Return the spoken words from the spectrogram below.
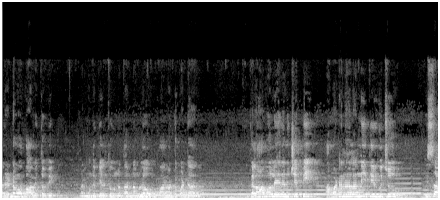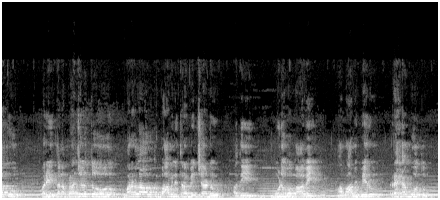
రెండవ బావి తవ్వి మరి ముందుకెళ్తూ ఉన్న తరుణంలో వారు అడ్డుపడ్డారు. ఇంకా లాభం లేదని చెప్పి ఆ పట్టణాలన్నీ తిరుగుచూ ఇస్సాకు మరి తన ప్రజలతో మరలా ఒక బావిని త్రవ్వించాడు. అది మూడవ బావి. ఆ బావి పేరు రెహబోతు.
